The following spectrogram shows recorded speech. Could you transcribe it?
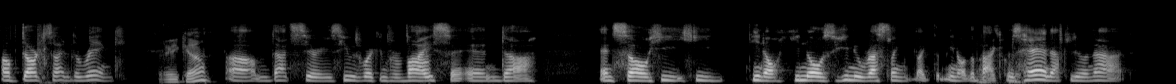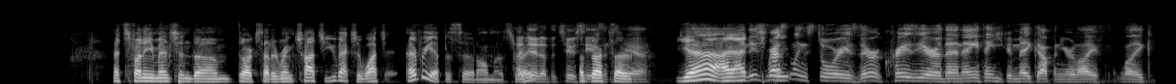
of Dark Side of the Ring, There you go. um, that series. He was working for Vice, and uh, and so he he you know he knows he knew wrestling like the you know the back That's of his hand after doing that. That's funny. You mentioned um, Dark Side of the Ring. Chachi, you've actually watched every episode almost, right? I did of the two Of Dark seasons. Side of- Yeah. Yeah, I And actually. these wrestling stories, they're crazier than anything you can make up in your life. Like,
